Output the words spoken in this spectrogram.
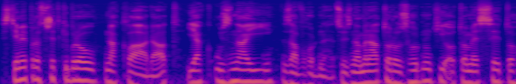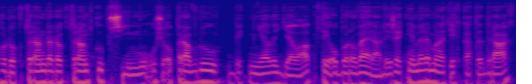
s těmi prostředky budou nakládat, jak uznají za vhodné. Což znamená to rozhodnutí o tom, jestli toho doktoranda, doktorantku příjmu už opravdu by měli dělat ty oborové rady, řekněme, na těch katedrách,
